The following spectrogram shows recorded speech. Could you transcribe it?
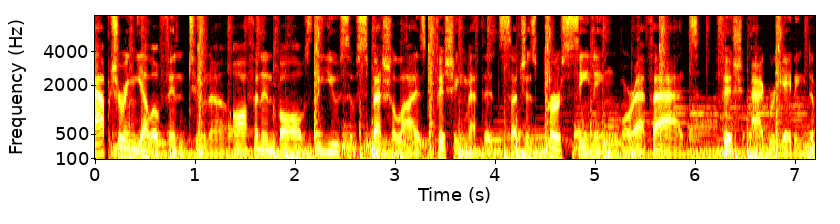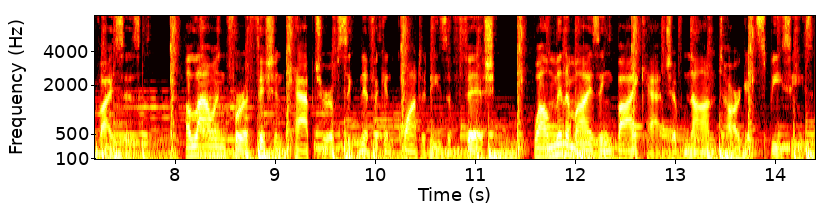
Capturing yellowfin tuna often involves the use of specialized fishing methods such as purse seining or FADS, fish aggregating devices, allowing for efficient capture of significant quantities of fish while minimizing bycatch of non-target species.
